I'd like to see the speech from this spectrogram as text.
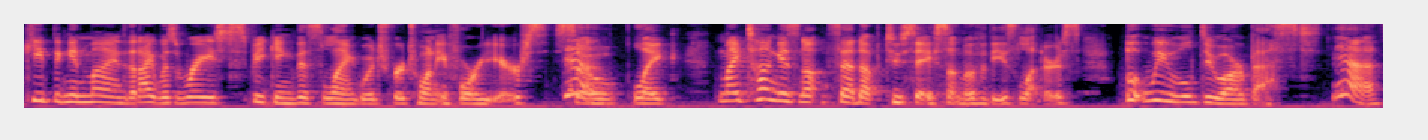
keeping in mind that I was raised speaking this language for 24 years. So like my tongue is not set up to say some of these letters, but we will do our best. Yeah,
